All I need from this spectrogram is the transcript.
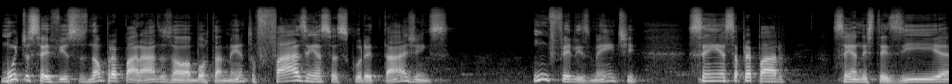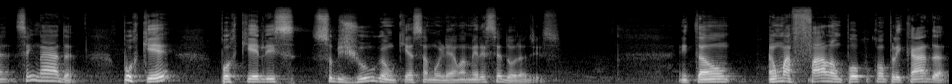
Muitos serviços não preparados ao abortamento fazem essas curetagens, infelizmente, sem esse preparo, sem anestesia, sem nada. Por quê? Porque eles subjugam que essa mulher é uma merecedora disso. Então, é uma fala um pouco complicada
